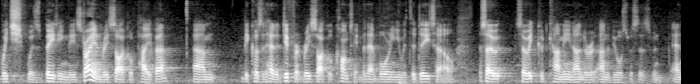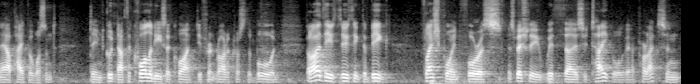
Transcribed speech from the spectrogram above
which was beating the Australian recycled paper um, because it had a different recycled content without boring you with the detail. So, so it could come in under, under the auspices and our paper wasn't deemed good enough. The qualities are quite different right across the board. But I do, think the big flashpoint for us, especially with those who take all of our products, and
